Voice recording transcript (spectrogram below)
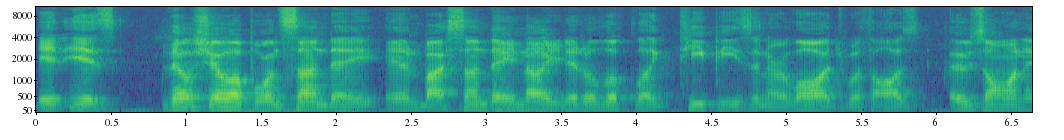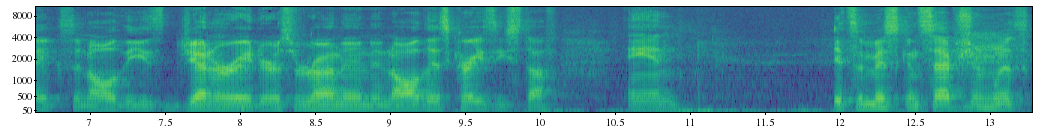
it is. They'll show up on Sunday, and by Sunday night, it'll look like teepees in our lodge with oz- ozonics and all these generators running and all this crazy stuff. And it's a misconception with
